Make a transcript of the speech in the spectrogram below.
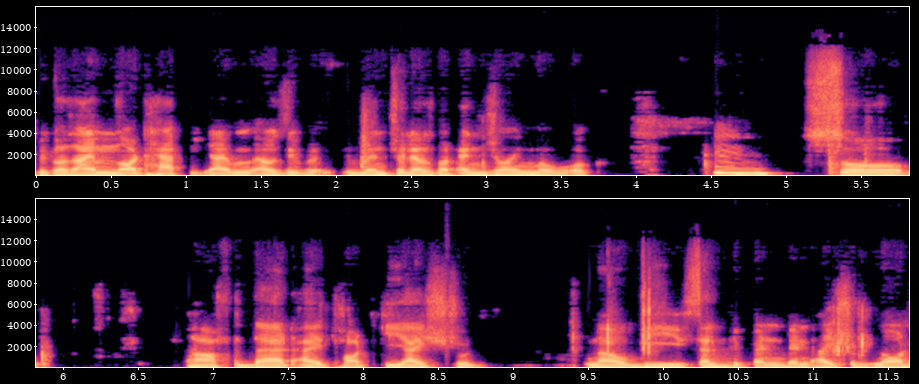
because I am not happy I, I was eventually I was not enjoying my work hmm. so after that I thought कि I should now be self-dependent i should not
